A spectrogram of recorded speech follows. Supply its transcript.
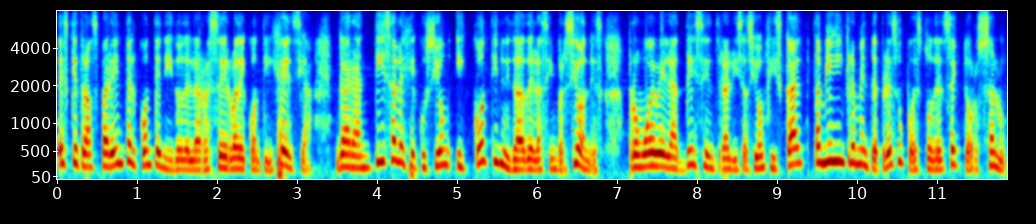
es que transparente el contenido de la reserva de contingencia, garantiza la ejecución y continuidad de las inversiones, promueve la descentralización fiscal, también incrementa el presupuesto del sector salud.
